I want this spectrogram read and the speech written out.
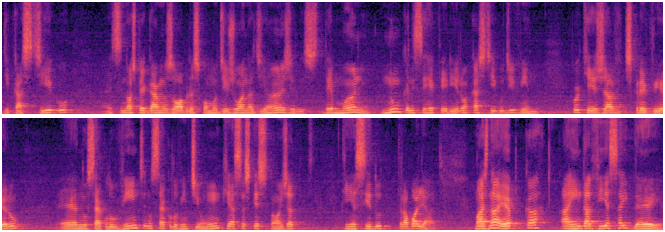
de castigo. Eh, se nós pegarmos obras como de Joana de Ângeles, Demânio, nunca eles se referiram a castigo divino, porque já escreveram é, no século XX no século XXI que essas questões já tinham sido trabalhadas. Mas na época ainda havia essa ideia.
